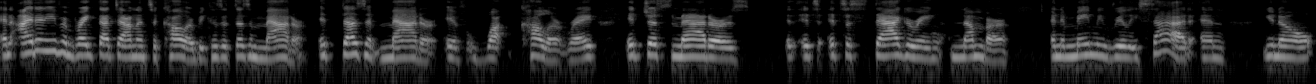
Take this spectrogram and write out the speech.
and i didn't even break that down into color because it doesn't matter. It doesn't matter if what color right? It just matters. It's it's a staggering number. And it made me really sad. And you know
